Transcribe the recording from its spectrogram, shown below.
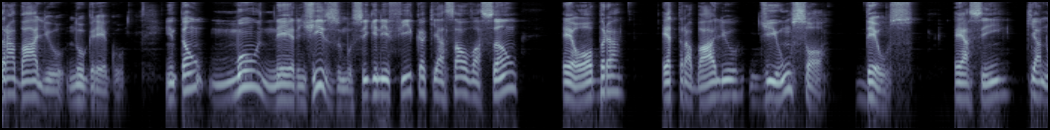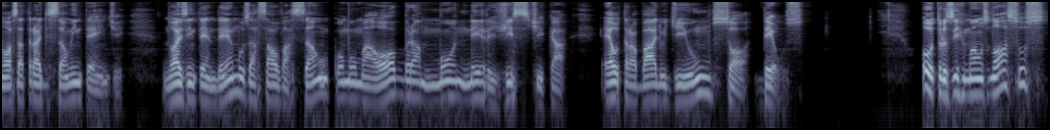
trabalho no grego. Então, monergismo significa que a salvação é obra, é trabalho de um só, Deus. É assim que a nossa tradição entende. Nós entendemos a salvação como uma obra monergística. É o trabalho de um só, Deus. Outros irmãos nossos,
